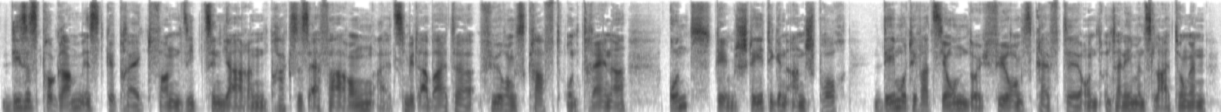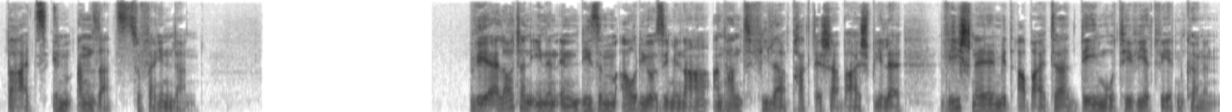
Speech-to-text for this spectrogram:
Dieses Programm ist geprägt von 17 Jahren Praxiserfahrung als Mitarbeiter, Führungskraft und Trainer und dem stetigen Anspruch, Demotivation durch Führungskräfte und Unternehmensleitungen bereits im Ansatz zu verhindern. Wir erläutern Ihnen in diesem Audioseminar anhand vieler praktischer Beispiele, wie schnell Mitarbeiter demotiviert werden können.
